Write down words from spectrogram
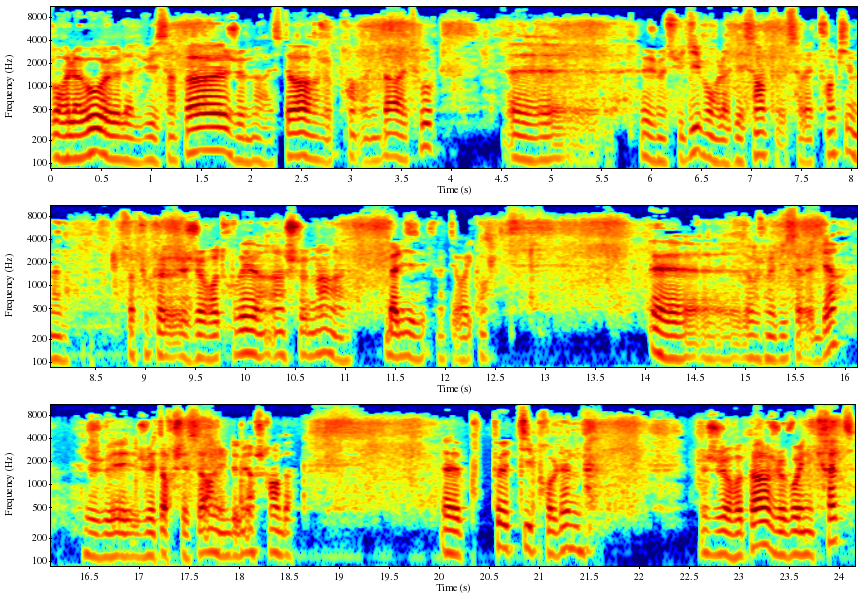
Bon là-haut euh, la vue est sympa, je me restaure, je prends une barre et tout. je me suis dit bon la descente ça va être tranquille maintenant. Surtout que je retrouvais un chemin balisé théoriquement. donc je me dis ça va être bien. Je vais je vais torcher ça en une demi-heure je serai en bas. petit problème, je repars, je vois une crête,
